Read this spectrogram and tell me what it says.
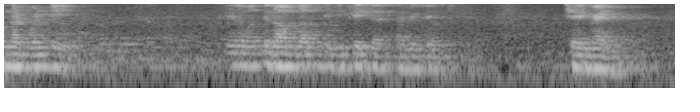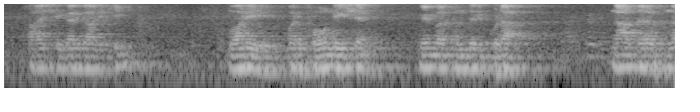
ఉన్నటువంటి Veeravathi Ramadas educational services chairman Rajasekhar గారికి వారి వారి ఫౌండేషన్ మెంబర్స్ అందరికీ కూడా నా తరపున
